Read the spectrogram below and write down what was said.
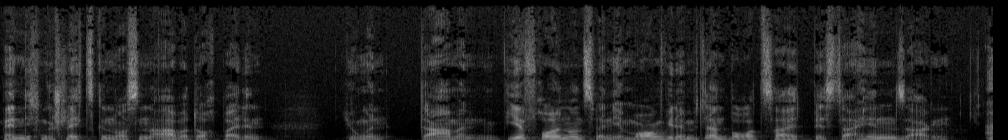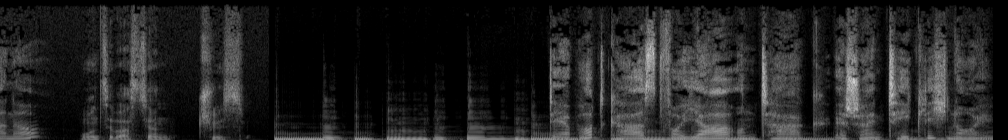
männlichen Geschlechtsgenossen, aber doch bei den jungen Damen. Wir freuen uns, wenn ihr morgen wieder mit an Bord seid. Bis dahin sagen Anna und Sebastian Tschüss. Der Podcast vor Jahr und Tag erscheint täglich neu.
